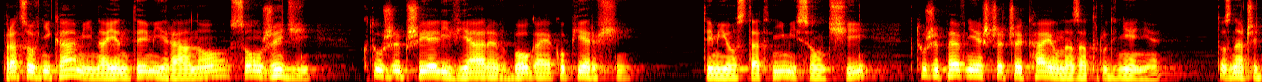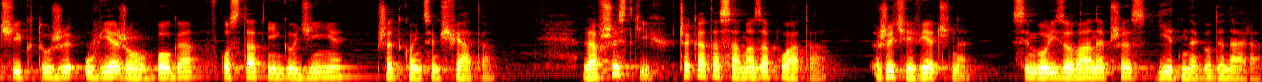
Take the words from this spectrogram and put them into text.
Pracownikami najętymi rano są Żydzi, którzy przyjęli wiarę w Boga jako pierwsi. Tymi ostatnimi są ci, którzy pewnie jeszcze czekają na zatrudnienie – to znaczy ci, którzy uwierzą w Boga w ostatniej godzinie przed końcem świata. Dla wszystkich czeka ta sama zapłata życie wieczne, symbolizowane przez jednego denara.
